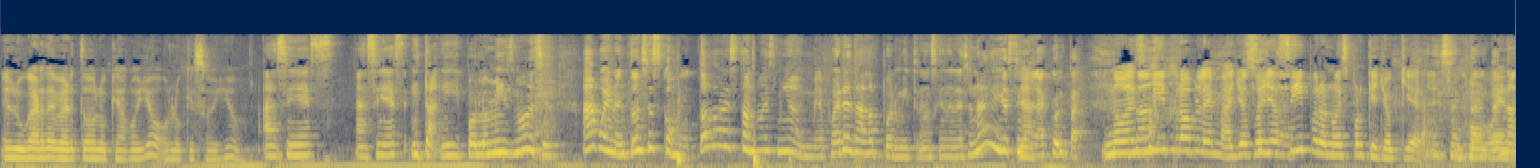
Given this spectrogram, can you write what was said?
en lugar de ver todo lo que hago yo o lo que soy yo. Así es. Así es, y, y por lo mismo decir, ah, bueno, entonces como todo esto no es mío y me fue heredado por mi transgeneracional, ellos tienen la culpa. No, es mi problema, yo soy así, pero no es porque yo quiera. Exactamente, no,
